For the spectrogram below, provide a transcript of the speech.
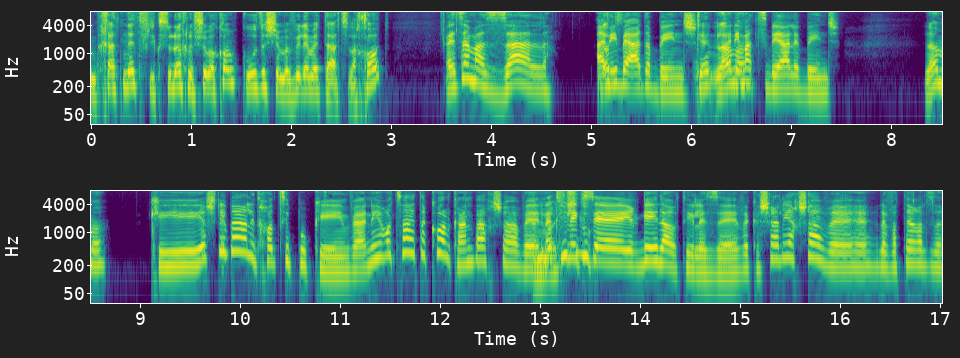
מבחינת נטפליקס הוא לא הולך לשום מקום, כי הוא זה שמביא להם את ההצלחות. איזה מזל. אני בעד הבינג'. כן, למה? אני מצביעה לבינג'. למה? כי יש לי בעיה לדחות סיפוקים, ואני רוצה את הכל כאן ועכשיו. ונטפליקס שזה- אה, הרגילה אותי לזה, וקשה לי עכשיו אה, לוותר על זה.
